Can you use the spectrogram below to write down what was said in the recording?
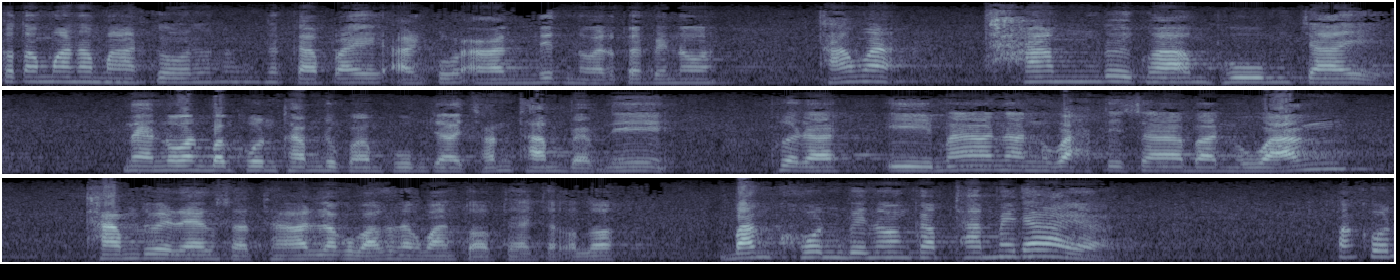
ก็ต้องมานมาดก่อนแล้วก็กลับไปอ่านกุรอานนิดหน่อยแล้วก็ไปนอน ถามว่าทำด้วยความภูมิใจ แน่นอนบางคนทำด้วยความภูมิใจ ฉันทำแบบนี้ เพื่ออะไรอีมานันวะติซาบันหวังทำด้วยแรงศรัทธาแล้วก็หวังรางวัลตอบแทนจากอัลลอฮ์บางคนไปนอนครับทำไม่ได้อะบางคน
